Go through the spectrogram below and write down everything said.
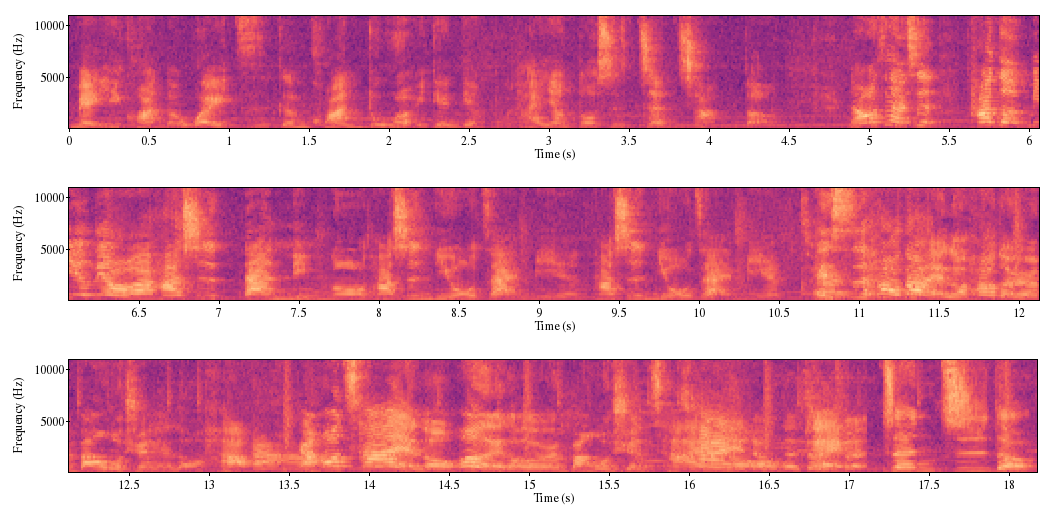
每一款的位置跟宽度会有一点点不太一样，都是正常的。然后再来是它的面料啊，它是丹宁哦，它是牛仔棉，它是牛仔棉。S 号到 L 号的人帮我选 L 号，然后 XL 二 L 的人帮我选 XL 的，对，针织的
